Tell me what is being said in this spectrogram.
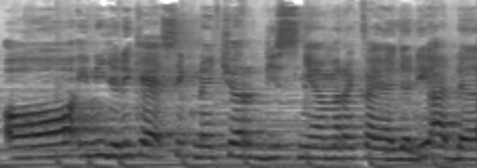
Oh, ini jadi kayak signature dish-nya mereka Hmm. ya. Jadi ada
